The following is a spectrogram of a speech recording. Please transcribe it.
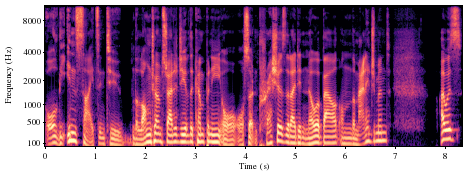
all the insights into the long term strategy of the company or, or certain pressures that I didn't know about on the management. I was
